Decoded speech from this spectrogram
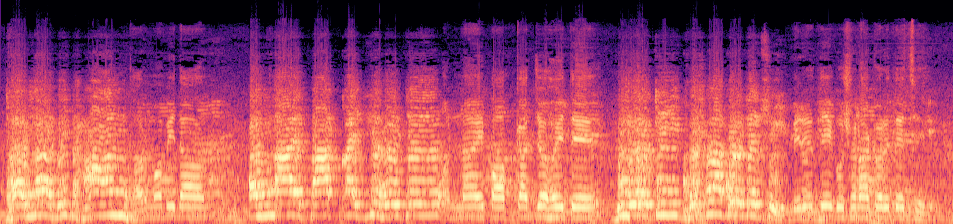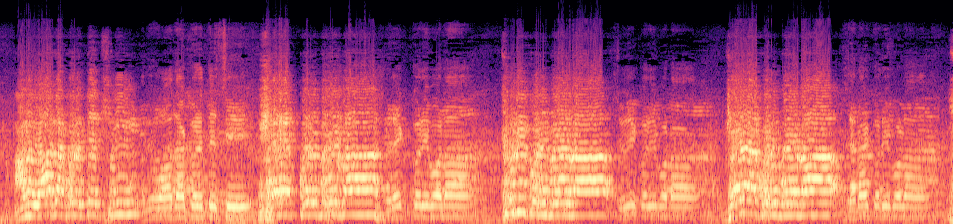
ধর্ম বিধান ধর্মবিধান। অন্যায় পাপ কার্য হইতে অন্যায় পাপ কার্য হইতে বিরতি ঘোষণা করিতেছি। বিরতি ঘোষণা করিতেছি। আমি ওয়াদা করিতেছি। আমি ওয়াদা করিতেছি। শেখ করিব না। শেরেক করিব না। চুরি করিব না। চুরি করিব না। জেরা করিব না। জেনা করিব না।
